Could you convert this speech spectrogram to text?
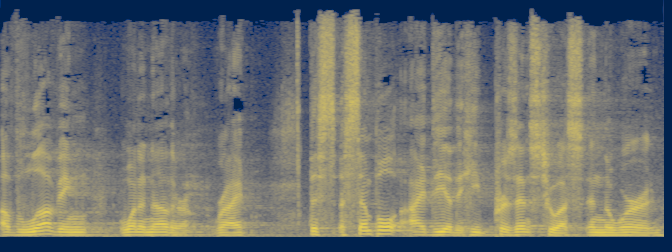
of loving one another, right? This a simple idea that he presents to us in the Word.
